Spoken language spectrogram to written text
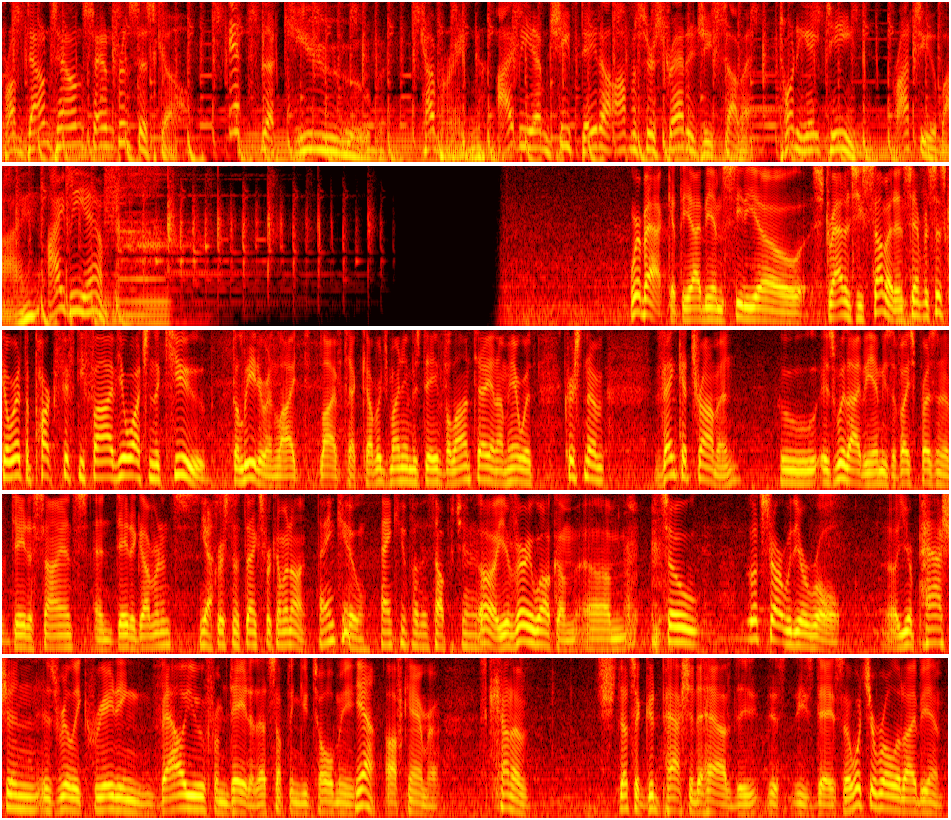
from downtown San Francisco, it's theCUBE. Covering IBM Chief Data Officer Strategy Summit 2018. Brought to you by IBM. We're back at the IBM CDO Strategy Summit in San Francisco. We're at the Park 55. You're watching theCUBE, the leader in live, tech coverage. My name is Dave Vellante and I'm here with Krishna Venkatraman, who is with IBM. He's the Vice President of Data Science and Data Governance. Yes. Krishna, thanks for coming on. Thank you. Thank you for this opportunity. Oh, you're very welcome. Um, so, let's start with your role. Uh, your passion is really creating value from data. That's something you told me yeah. off camera. It's kind of that's a good passion to have the, this, these days. So what's your role at IBM?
